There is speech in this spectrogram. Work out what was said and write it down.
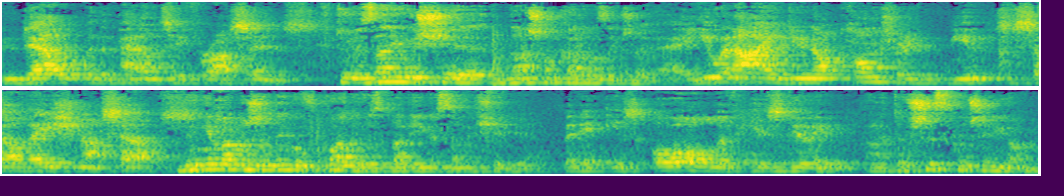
who dealt with the penalty for our sins. który zajął się naszą karą za grzech. Uh, you and I do not contribute to salvation ourselves, My nie mamy żadnego wkładu w zbawienie samych siebie, but it is all of His doing. ale to wszystko czyni On.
